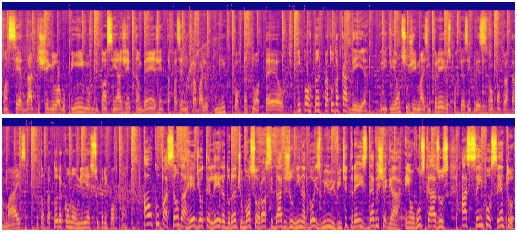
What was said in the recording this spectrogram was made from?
com ansiedade que chegue logo o pingo. Então, assim, a gente também, a gente está fazendo um trabalho muito importante no hotel, importante para toda a cadeia. Irão surgir mais empregos porque as empresas vão contratar mais. Então, para toda a economia é super importante. A ocupação da rede hoteleira durante o Mossoró Cidade Junina 2023 deve chegar, em alguns casos, a 100%.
